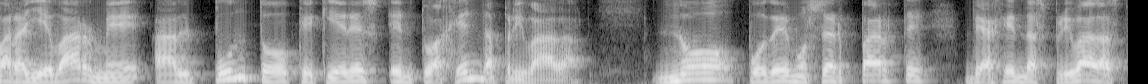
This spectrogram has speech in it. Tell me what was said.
para llevarme al punto que quieres en tu agenda privada. No podemos ser parte de agendas privadas.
